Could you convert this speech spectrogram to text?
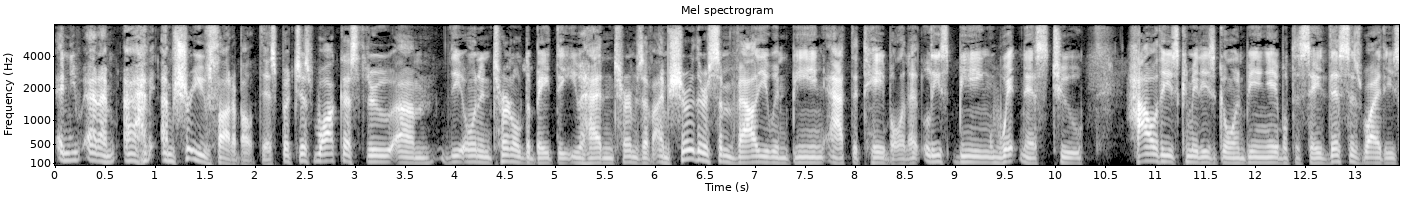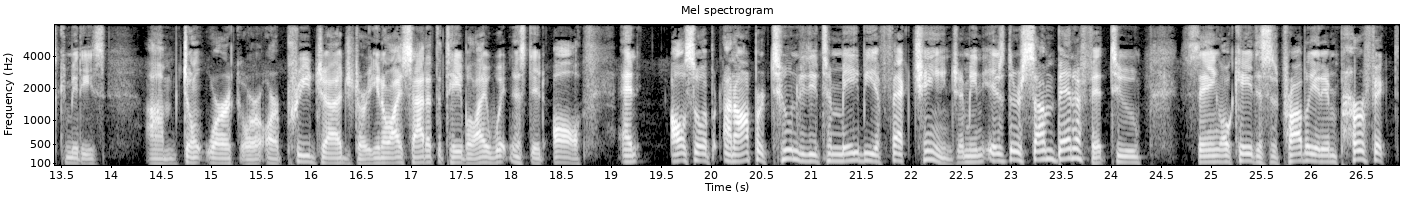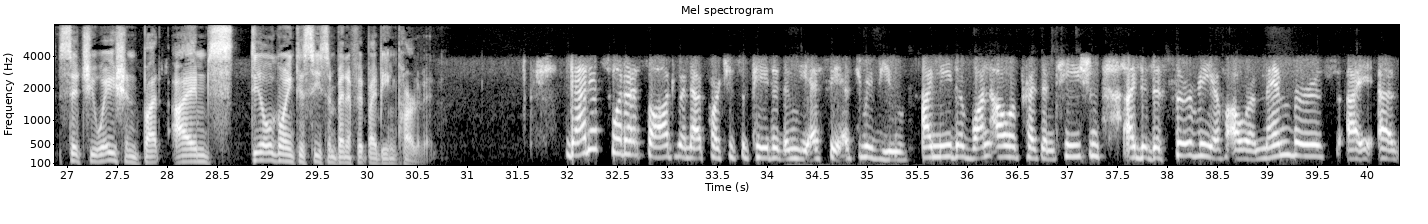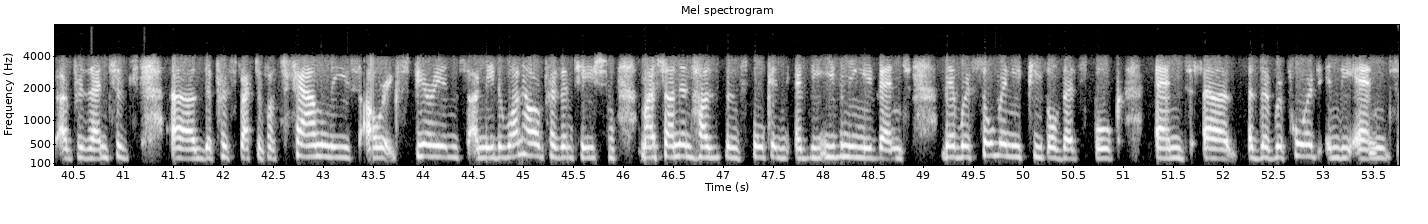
and you and I'm I'm sure you've thought about this, but just walk us through um, the own internal debate that you had in terms of I'm sure there's some value in being at the table and at least being witness to how these committees go and being able to say this is why these committees um, don't work or are prejudged or you know I sat at the table I witnessed it all and also an opportunity to maybe affect change. I mean, is there some benefit to saying, okay, this is probably an imperfect situation, but I'm still going to see some benefit by being part of it? That is what I thought when I participated in the SAS review. I made a one hour presentation. I did a survey of our members. I, uh, I presented uh, the perspective of families, our experience. I made a one hour presentation. My son and husband spoke in, at the evening event. There were so many people that spoke, and uh, the report in the end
